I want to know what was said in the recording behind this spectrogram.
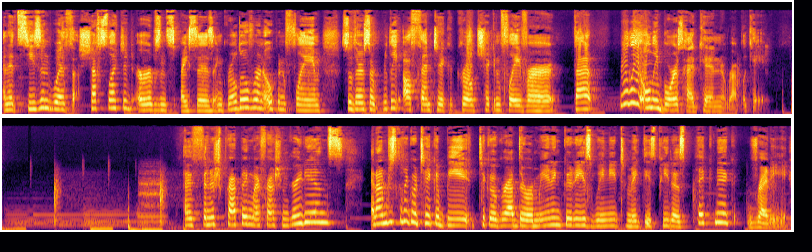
And it's seasoned with chef selected herbs and spices and grilled over an open flame. So there's a really authentic grilled chicken flavor that really only Boar's Head can replicate. I've finished prepping my fresh ingredients and I'm just to go take a beat to go grab the remaining goodies we need to make these pitas picnic ready.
